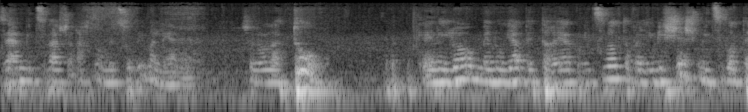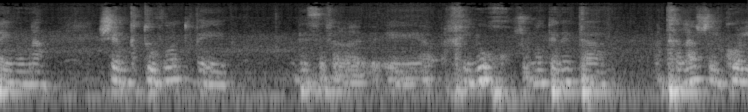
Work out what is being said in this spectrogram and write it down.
זה המצווה שאנחנו מצווים עליה, שלא לטור. כי אני לא מנויה בתרי"ג מצוות, אבל היא משש מצוות האמונה, שהן כתובות ב, בספר אה, החינוך, שהוא נותן את ההתחלה של כל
